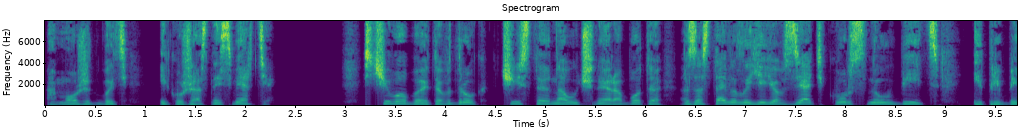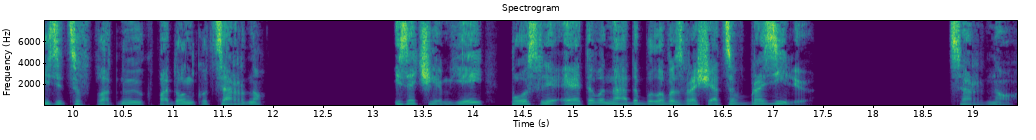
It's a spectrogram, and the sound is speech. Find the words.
А может быть, и к ужасной смерти. С чего бы это вдруг чистая научная работа заставила ее взять курс на убийц и приблизиться вплотную к подонку Царно? И зачем ей после этого надо было возвращаться в Бразилию? Царно.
